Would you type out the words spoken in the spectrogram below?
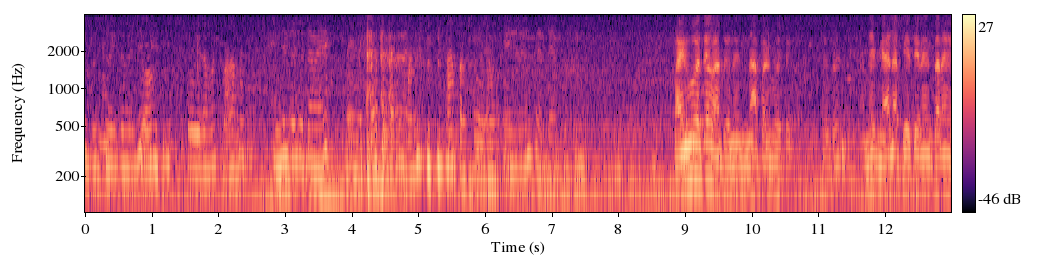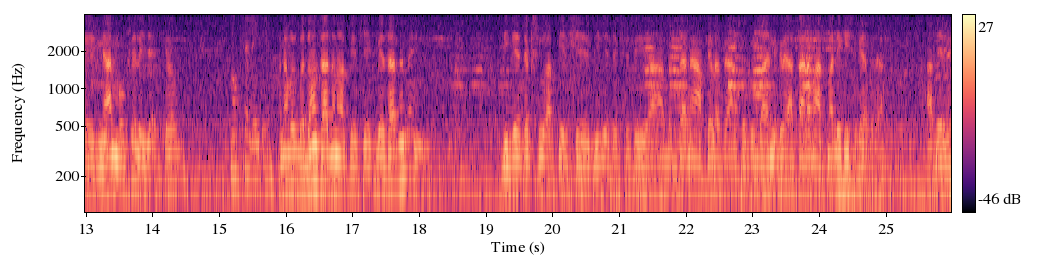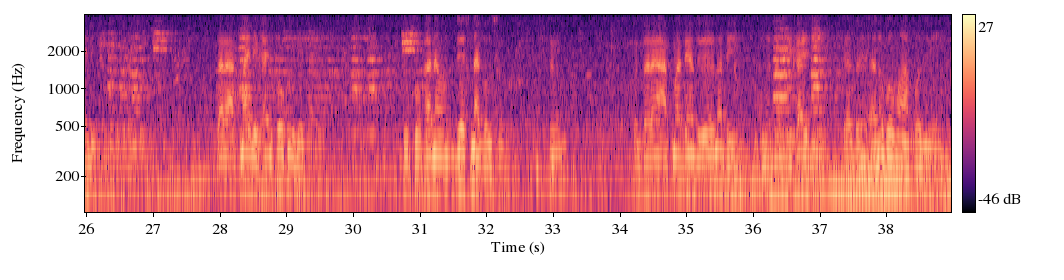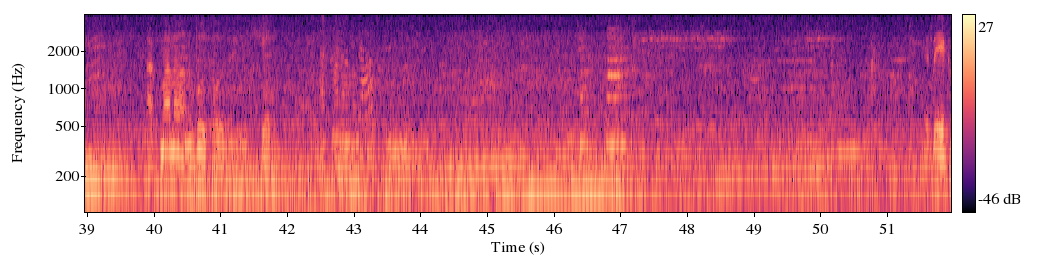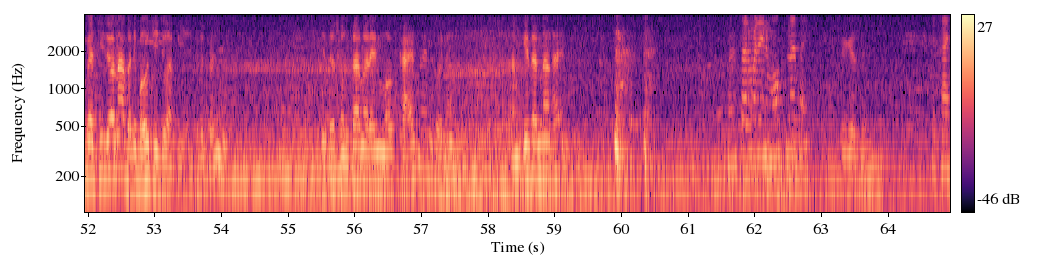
બધું વાંધો નહીં ના? અમે જ્ઞાન આપીએ તેને જ્ઞાન મોક્ષે લઈ જાય કેવું? અને સાધનો આપીએ છીએ એક બે સાધન નહીં. દિવ્ય ચક્ષુ આપીએ છીએ દિવ્ય ચક્ષુ આ બધાને આપેલા આ છોકરું બહાર નીકળે આ તારામાં આત્મા દેખી શકે બધા. આ બે દેખી શકે બધા. તારા આત્મા દેખાય ને ખોખું દેખાય. તું ખોખાને જોશ ના કહું છું. પણ તારા આત્મા ત્યાં જોયો નથી અમે તને દેખાડી દીધું અનુભવમાં આપવો જોઈએ. આત્માનો અનુભવ થવો જોઈએ. કેવો એટલે એક બે ચીજો ના બધી બહુ ચીજો આપીએ. એ તો સંસારમાં રહીને મોક્ષ થાય જ નહીં કોઈને. ધમકી જ ના થાય ને. સંસારમાં રહીને મોક્ષ ના થાય. થાય.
